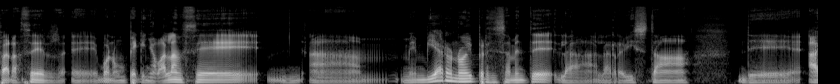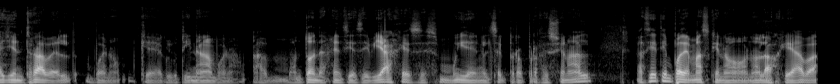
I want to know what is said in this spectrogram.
hacer eh, bueno, un pequeño balance. Ah, me enviaron hoy precisamente la revista de Agent Travel, bueno, que aglutina bueno, a un montón de agencias de viajes, es muy en el sector profesional. Hacía tiempo además que no, no la ojeaba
